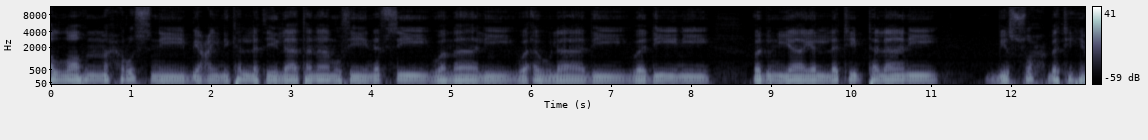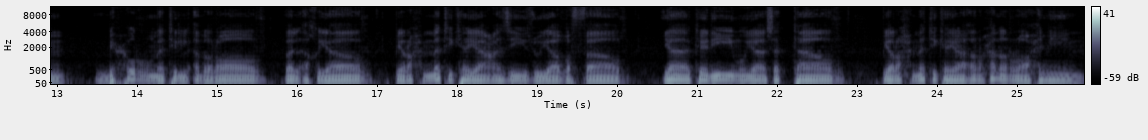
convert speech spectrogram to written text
اللهم احرسني بعينك التي لا تنام في نفسي ومالي وأولادي وديني ودنياي التي ابتلاني بصحبتهم بحرمة الأبرار والأخيار. برحمتك يا عزيز يا غفار يا كريم يا ستار برحمتك يا أرحم الراحمين.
